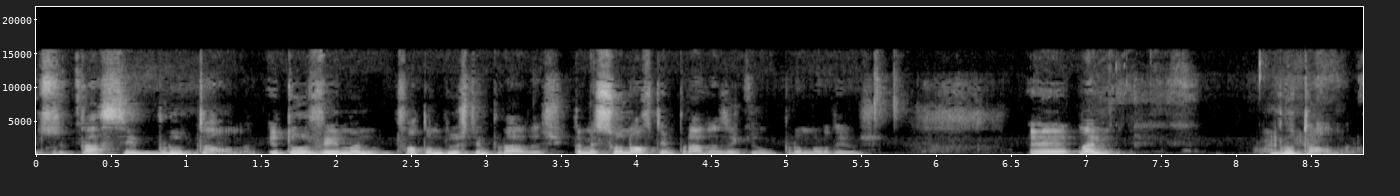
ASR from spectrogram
está a ser brutal, mano. Eu estou a ver, mano, faltam duas temporadas, que também são nove temporadas, aquilo, por amor de Deus. Eh, mano, brutal, mano.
